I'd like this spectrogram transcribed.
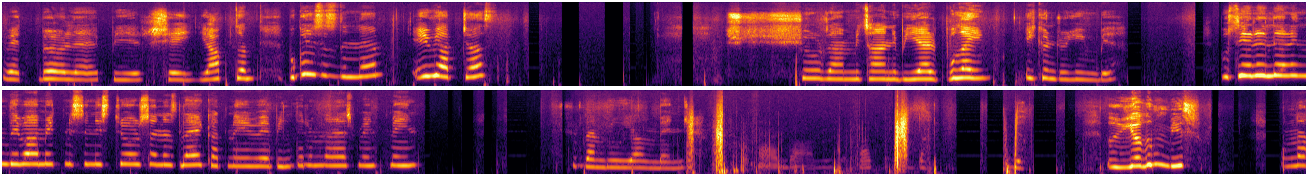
Evet böyle bir şey yaptım. Bugün sizinle ev yapacağız. Şuradan bir tane bir yer bulayım. İlk önce uyuyayım bir. Bu serilerin devam etmesini istiyorsanız like atmayı ve bildirimleri açmayı unutmayın. Şuradan bir uyuyalım bence. Nerede abi? Bak burada. Uyu. Uyuyalım biz. Bundan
